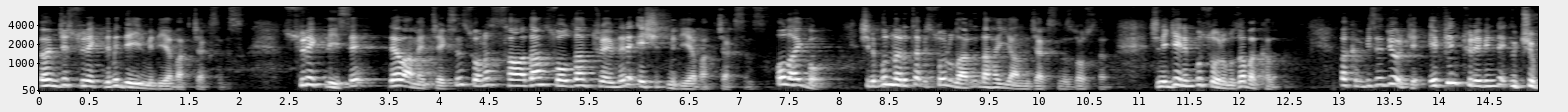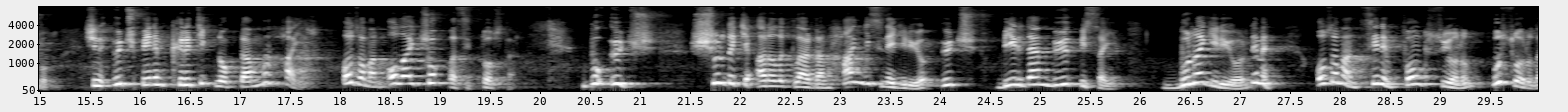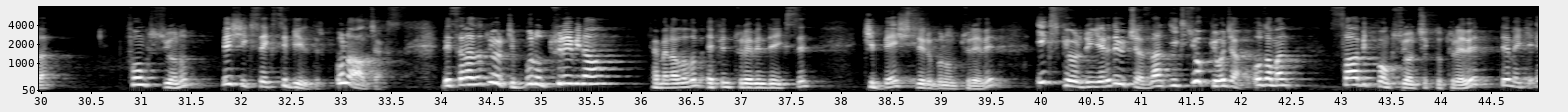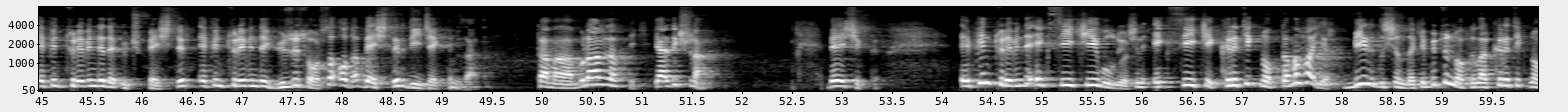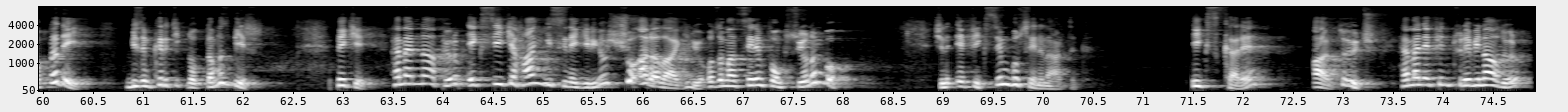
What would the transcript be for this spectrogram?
Önce sürekli mi değil mi diye bakacaksınız. Sürekli ise devam edeceksin. Sonra sağdan soldan türevlere eşit mi diye bakacaksınız. Olay bu. Şimdi bunları tabii sorularda daha iyi anlayacaksınız dostlar. Şimdi gelin bu sorumuza bakalım. Bakın bize diyor ki f'in türevinde 3'ü bul. Şimdi 3 benim kritik noktam mı? Hayır. O zaman olay çok basit dostlar. Bu 3 şuradaki aralıklardan hangisine giriyor? 3 birden büyük bir sayı. Buna giriyor değil mi? O zaman senin fonksiyonun bu soruda fonksiyonun 5x eksi 1'dir. Bunu alacaksın. Ve sana da diyor ki bunun türevini al. Hemen alalım f'in türevinde x'i. Ki 5'tir bunun türevi. x gördüğün yere de 3 yaz. Lan x yok ki hocam. O zaman sabit fonksiyon çıktı türevi. Demek ki f'in türevinde de 3 5'tir. F'in türevinde 100'ü sorsa o da 5'tir diyecektim zaten. Tamam bunu anlattık. Geldik şuna. B şıkkı. F'in türevinde eksi 2'yi bul diyor. Şimdi eksi 2 kritik nokta mı? Hayır. Bir dışındaki bütün noktalar kritik nokta değil. Bizim kritik noktamız 1. Peki hemen ne yapıyorum? Eksi 2 hangisine giriyor? Şu aralığa giriyor. O zaman senin fonksiyonun bu. Şimdi fx'in bu senin artık. x kare artı 3. Hemen f'in türevini alıyorum.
